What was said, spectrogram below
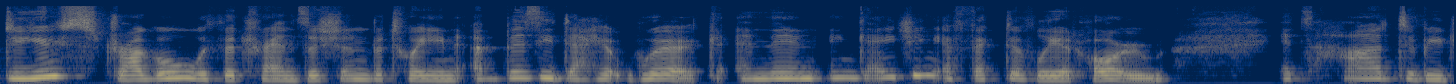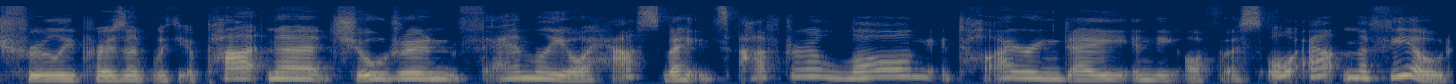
Do you struggle with the transition between a busy day at work and then engaging effectively at home? It's hard to be truly present with your partner, children, family, or housemates after a long, tiring day in the office or out in the field.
